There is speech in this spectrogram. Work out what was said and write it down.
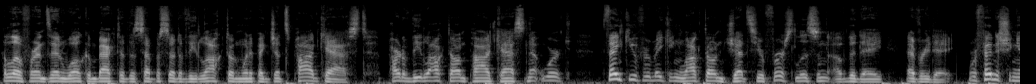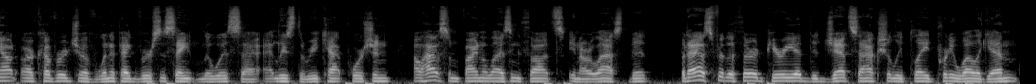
Hello, friends, and welcome back to this episode of the Locked On Winnipeg Jets podcast, part of the Locked On Podcast Network. Thank you for making Locked On Jets your first listen of the day every day. We're finishing out our coverage of Winnipeg versus St. Louis, uh, at least the recap portion. I'll have some finalizing thoughts in our last bit, but as for the third period, the Jets actually played pretty well again.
